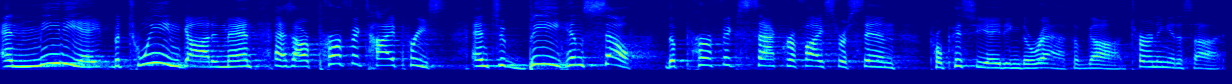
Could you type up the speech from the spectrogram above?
and mediate between God and man as our perfect high priest, and to be himself the perfect sacrifice for sin, propitiating the wrath of God, turning it aside.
